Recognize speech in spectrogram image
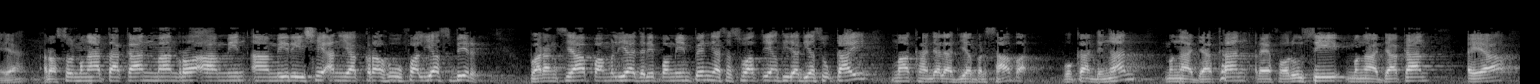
Ya, Rasul mengatakan man ra'a min amiri syai'an yakrahu falyasbir. Barang siapa melihat dari pemimpinnya sesuatu yang tidak dia sukai, maka hendaklah dia bersabar. Bukan dengan mengadakan revolusi, mengadakan ya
